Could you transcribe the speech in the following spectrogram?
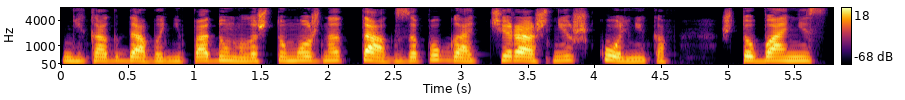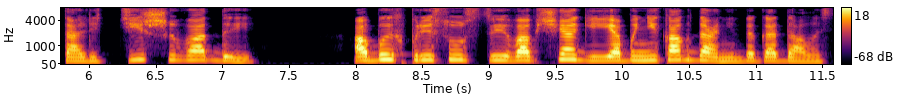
Никогда бы не подумала, что можно так запугать вчерашних школьников, чтобы они стали тише воды. Об их присутствии в общаге я бы никогда не догадалась.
